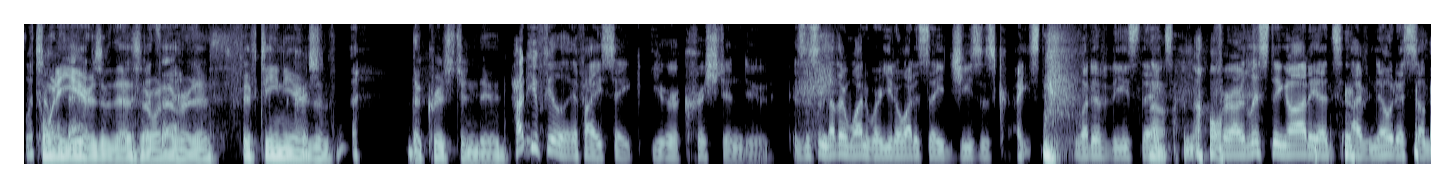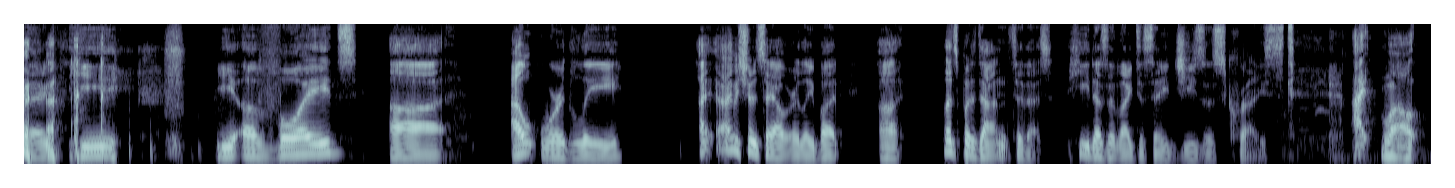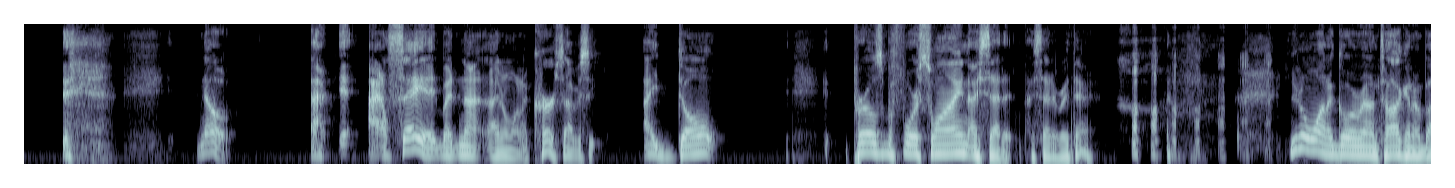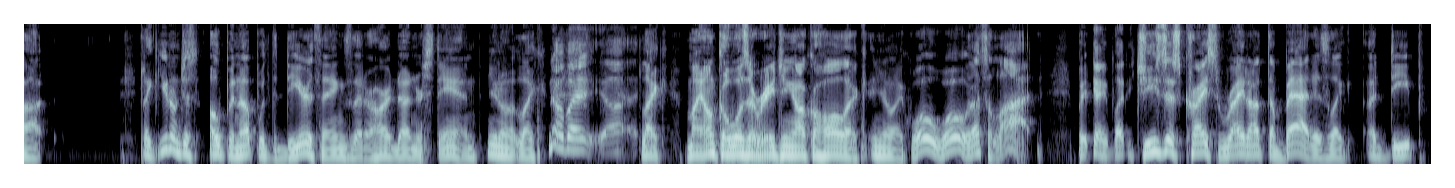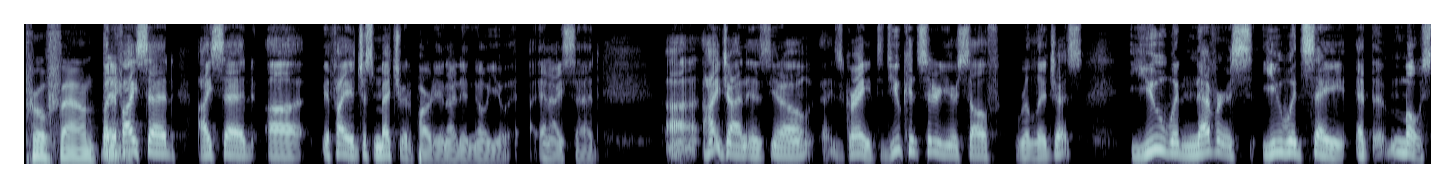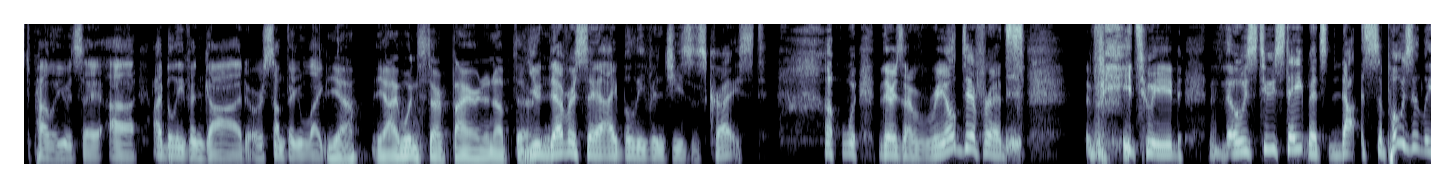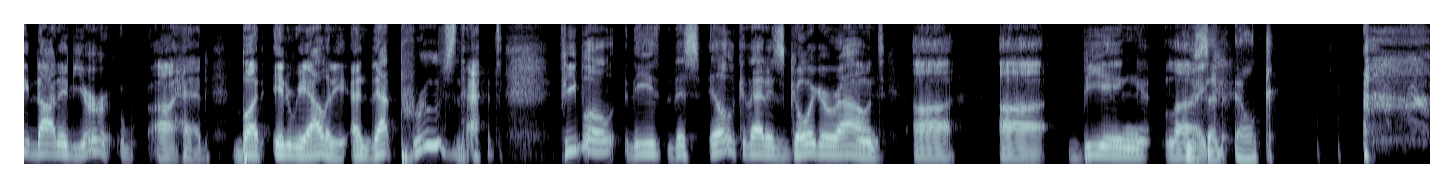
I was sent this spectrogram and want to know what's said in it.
What's 20 with that? years of this or What's whatever it is, 15 years of the Christian dude. how do you feel if I say you're a Christian dude? Is this another one where you don't want to say Jesus Christ? One of these No, things. no. For our listening audience, I've noticed something. He he avoids uh outwardly I, I shouldn't say outwardly, but uh let's put it down to this. He doesn't like to say Jesus Christ. I well, no, I, I'll say it, but not. I don't want to curse. Obviously, I don't. Pearls before swine. I said it. I said it right there. you don't want to go around talking about. Like you don't just open up with the dear things that are hard to understand. You know, like No, but uh, like my uncle was a raging alcoholic, and you're like, whoa, whoa, that's a lot. But Okay, but- Jesus Christ, right out the bat, is like a deep, profound. But if. I said, I said, uh, if I had just met you at a party and I didn't know you, and I said, uh, "Hi, John," is you know, is great. Do you consider yourself religious? You would never. You would say at the most, probably, you would say, uh, "I believe in God" or something like. Yeah, yeah, I wouldn't start firing it up there. You never say, "I believe in Jesus Christ." There's a real difference between those two statements, not supposedly not in your uh, head, but in reality, and that proves that people these this ilk that is going around uh, uh, being you like said elk.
